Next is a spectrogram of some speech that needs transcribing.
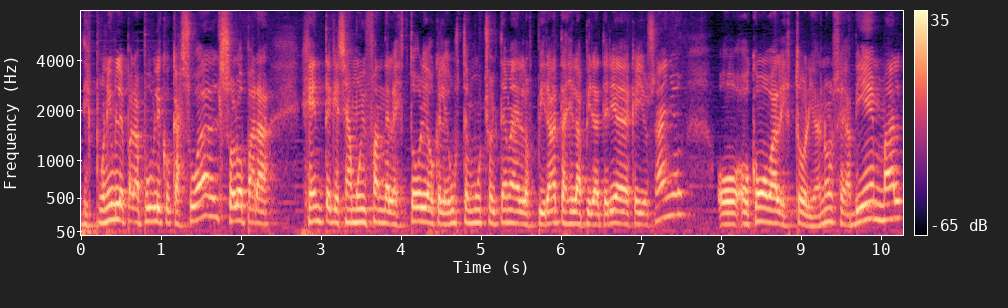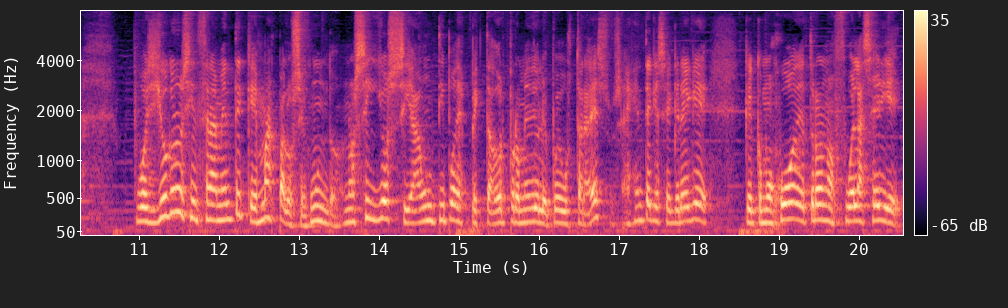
disponible para público casual, solo para gente que sea muy fan de la historia o que le guste mucho el tema de los piratas y la piratería de aquellos años, o, cómo va la historia, ¿no? O sea, bien, mal, pues yo creo sinceramente que es más para lo segundo. No sé yo si a un tipo de espectador promedio le puede gustar a eso. O sea, hay gente que se cree que, que como Juego de Tronos fue la serie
